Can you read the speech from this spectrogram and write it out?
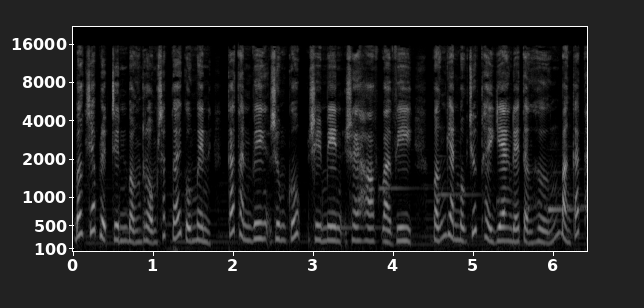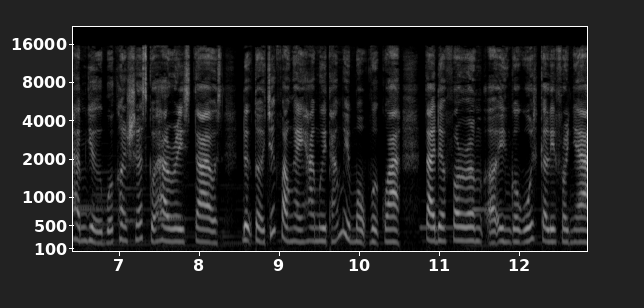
Bất chấp lịch trình bận rộn sắp tới của mình, các thành viên Jungkook, Jimin, J-Hope và V vẫn dành một chút thời gian để tận hưởng bằng cách tham dự buổi concert của Harry Styles được tổ chức vào ngày 20 tháng 11 vừa qua tại The Forum ở Inglewood, California.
